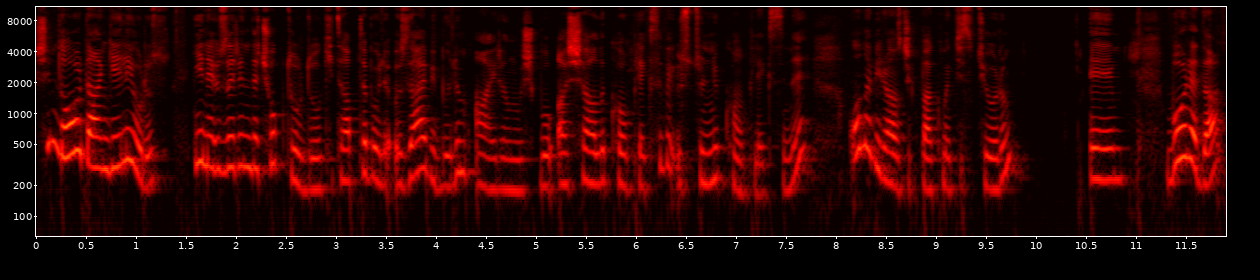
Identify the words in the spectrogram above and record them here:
Şimdi oradan geliyoruz. Yine üzerinde çok durduğu kitapta böyle özel bir bölüm ayrılmış bu aşağılık kompleksi ve üstünlük kompleksine. Ona birazcık bakmak istiyorum. Bu arada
